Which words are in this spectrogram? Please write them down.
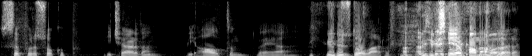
sıfır sokup içeriden bir altın veya 100 dolar falan bir şey yapan mı var?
